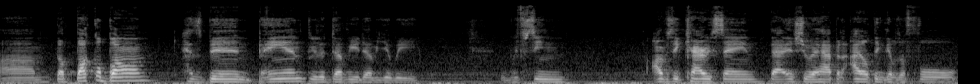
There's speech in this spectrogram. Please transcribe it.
Um, the buckle bomb has been banned through the WWE. We've seen, obviously, Kairi Sane that issue had happened. I don't think there was a full,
